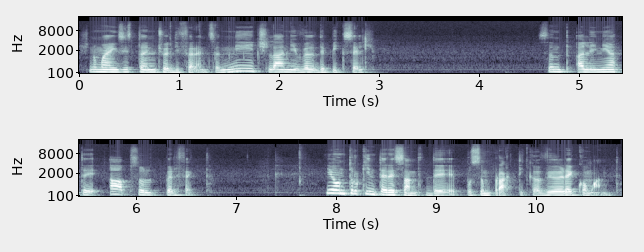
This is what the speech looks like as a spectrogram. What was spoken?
și nu mai există nicio diferență, nici la nivel de pixeli. sunt aliniate absolut perfect. E un truc interesant de pus în practică, vi-l recomand.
